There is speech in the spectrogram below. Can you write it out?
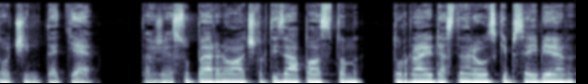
to, čím teď je. Takže super, no a čtvrtý zápas v tom turnaji Dustin Rhodes, Kip Sabian,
